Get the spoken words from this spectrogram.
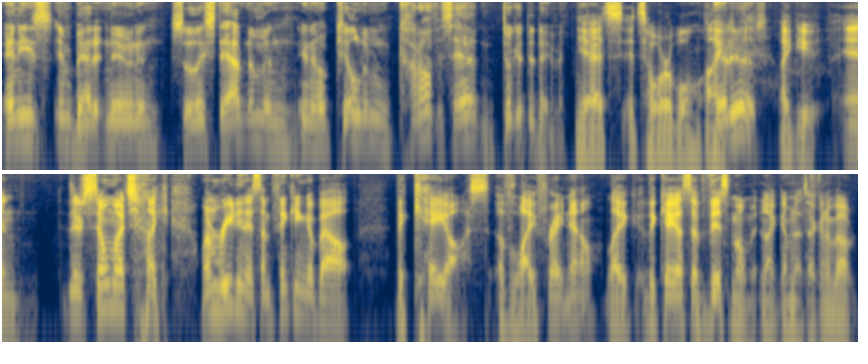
and he's in bed at noon, and so they stabbed him and you know killed him, and cut off his head, and took it to David. Yeah, it's it's horrible. Like it is. Like you and there's so much like when I'm reading this, I'm thinking about the chaos of life right now. Like the chaos of this moment. Like I'm not talking about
